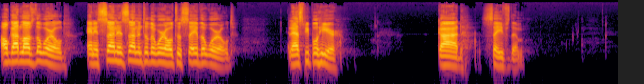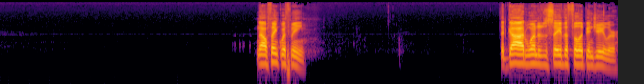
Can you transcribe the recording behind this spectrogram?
how God loves the world, and his son, his son into the world to save the world. And as people hear, God saves them. Now, think with me that God wanted to save the Philippian jailer,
